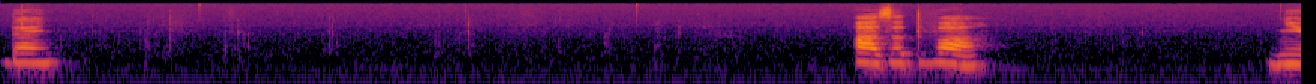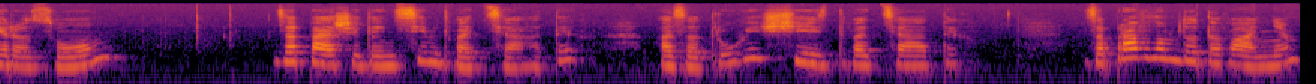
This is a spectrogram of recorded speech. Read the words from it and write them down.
день. А за два дні разом за перший день 7 двадцятих, а за другий 6 двадцятих. За правилом додавання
